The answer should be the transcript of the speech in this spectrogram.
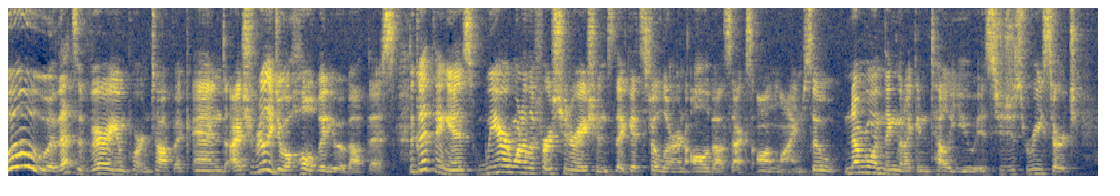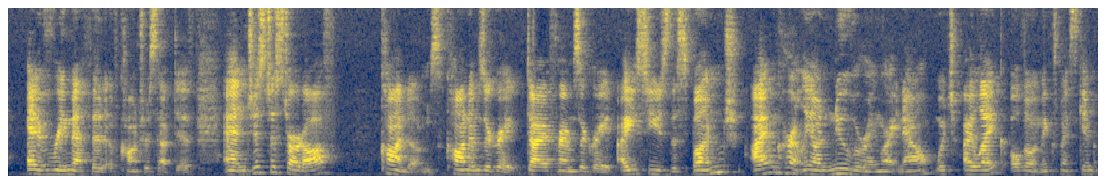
Ooh, that's a very important topic and I should really do a whole video about this. The good thing is we are one of the first generations that gets to learn all about sex online. So number one thing that I can tell you is to just research every method of contraceptive. And just to start off, condoms. Condoms are great. Diaphragms are great. I used to use the sponge. I'm currently on NuvaRing right now, which I like, although it makes my skin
